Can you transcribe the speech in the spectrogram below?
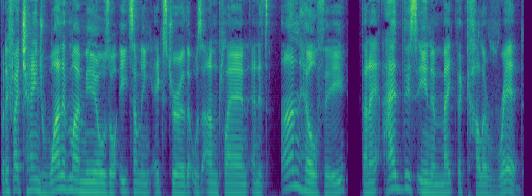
But if I change one of my meals or eat something extra that was unplanned and it's unhealthy, then I add this in and make the color red.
